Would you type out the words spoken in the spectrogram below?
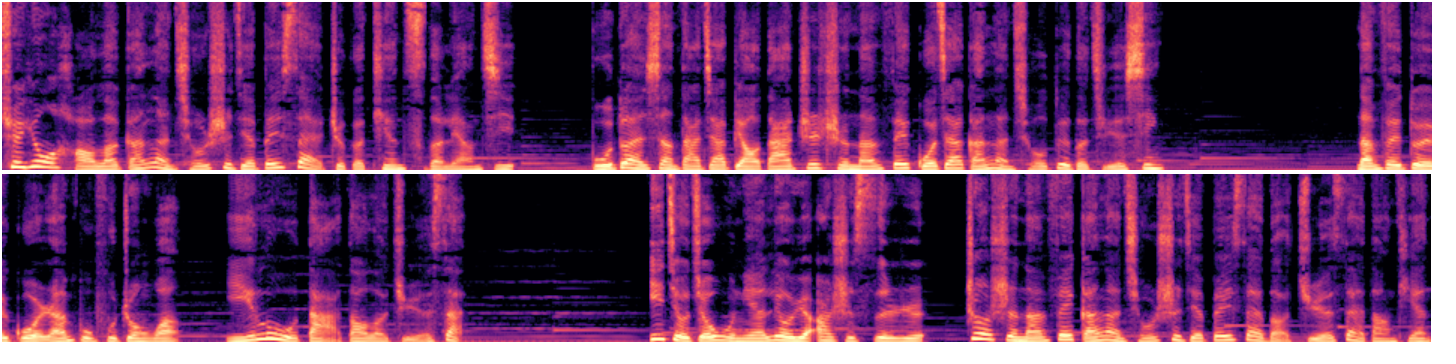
却用好了橄榄球世界杯赛这个天赐的良机，不断向大家表达支持南非国家橄榄球队的决心。南非队果然不负众望，一路打到了决赛。一九九五年六月二十四日，正是南非橄榄球世界杯赛的决赛当天。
